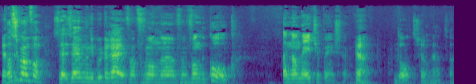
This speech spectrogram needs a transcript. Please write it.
ja was toen- gewoon van, zij zijn van die boerderij van Van, eh, van, van de Kolk. En dan heet je opeens zo. Ja, dat, zo gaat dat.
